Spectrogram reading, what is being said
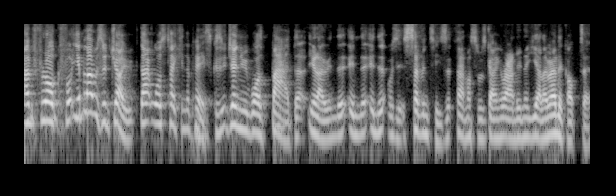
And Frog Thor, yeah, but that was a joke. That was taking the piss because it genuinely was bad. That you know, in the in the in the was it seventies that Thanos was going around in a yellow helicopter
